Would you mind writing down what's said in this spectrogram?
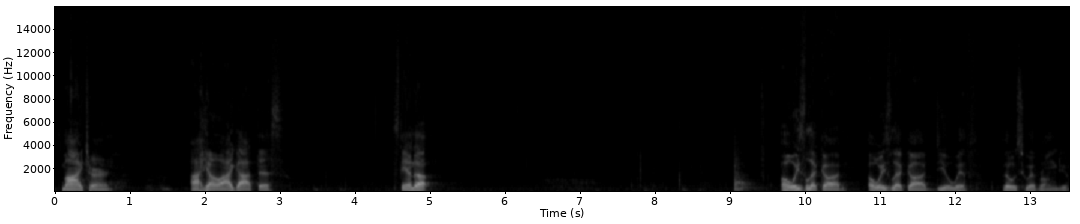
it's my turn. I, yo, I got this. Stand up. Always let God, always let God deal with those who have wronged you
